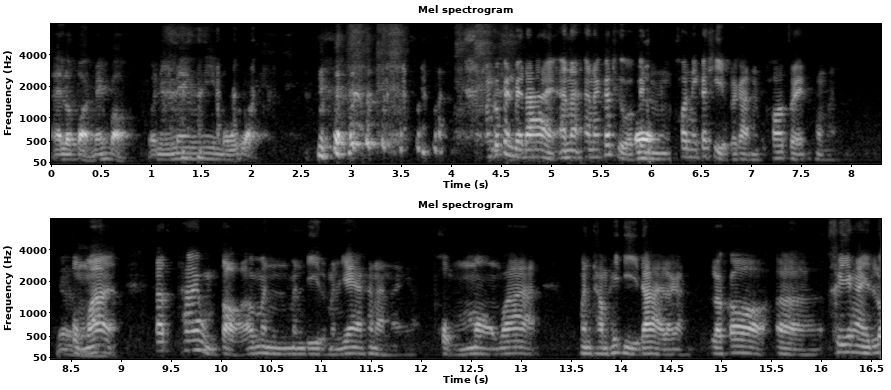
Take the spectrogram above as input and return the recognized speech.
ไอ้ robot แม่งบอก วันนี้แม่งนี่ mood ว่ะมันก็เป็นไปได้ อันนั้นอันนั้นก็ถือว่าเป็นข้อ negative แล้วกันข้อ threat ของมัน ผมว่าถ้าถ้าให้ผมต่อว่ามันมันดีหรือมันแย่ขนาดไหนอะผมมองว่ามันทำให้ดีได้แล้วกัน แล้วก็เอ่อคือยังไงโล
